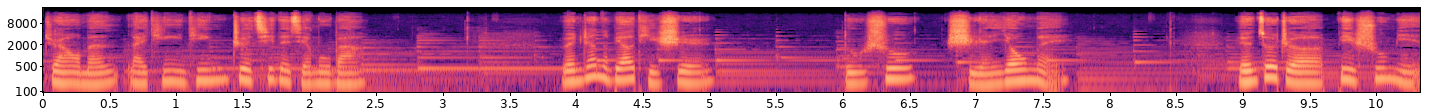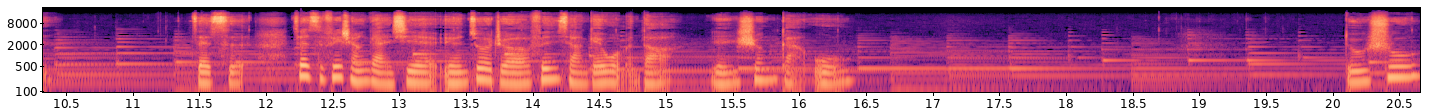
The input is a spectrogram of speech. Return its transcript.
就让我们来听一听这期的节目吧。文章的标题是《读书使人优美》，原作者毕淑敏。在此，再次非常感谢原作者分享给我们的人生感悟。读书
